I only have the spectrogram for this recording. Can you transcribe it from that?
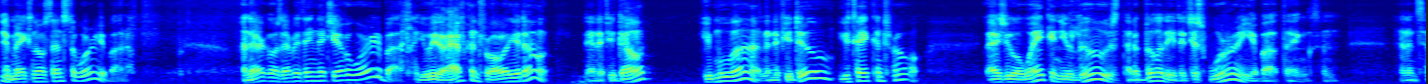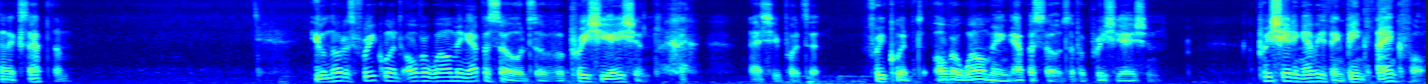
it makes no sense to worry about them. And there goes everything that you ever worried about. You either have control or you don't. And if you don't, you move on. And if you do, you take control. As you awaken, you lose that ability to just worry about things and, and instead accept them. You'll notice frequent, overwhelming episodes of appreciation, as she puts it. Frequent, overwhelming episodes of appreciation. Appreciating everything, being thankful.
